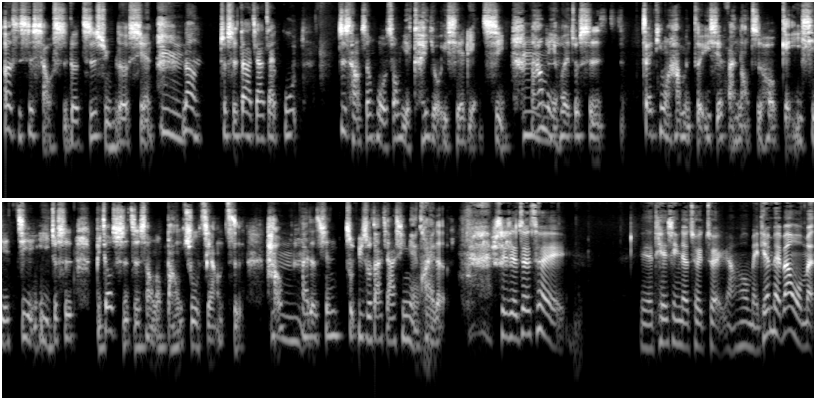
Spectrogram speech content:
二十四小时的咨询热线，嗯，让就是大家在孤日常生活中也可以有一些联系，那他们也会就是。在听完他们的一些烦恼之后，给一些建议，就是比较实质上的帮助，这样子。好，那就先祝预祝大家新年快乐。谢谢翠翠，也贴心的翠翠，然后每天陪伴我们。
